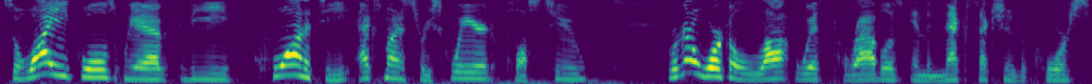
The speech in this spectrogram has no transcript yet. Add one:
So y equals, we have the quantity x minus 3 squared plus 2 we're going to work a lot with parabolas in the next section of the course.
